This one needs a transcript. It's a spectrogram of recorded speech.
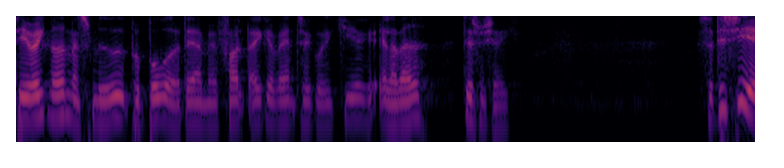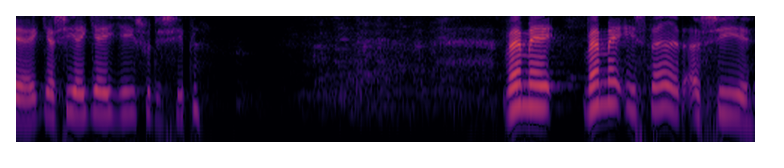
Det er jo ikke noget, man smider ud på bordet der med folk, der ikke er vant til at gå i kirke, eller hvad? Det synes jeg ikke. Så det siger jeg ikke. Jeg siger ikke, at jeg er Jesu disciple. Hvad med, hvad med i stedet at sige,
